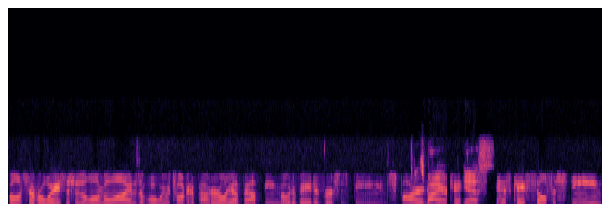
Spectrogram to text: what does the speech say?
Well, in several ways, this is along the lines of what we were talking about earlier about being motivated versus being inspired. Inspired, in case, yes. In this case, self-esteem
